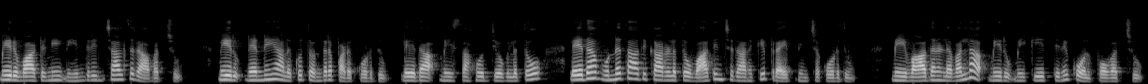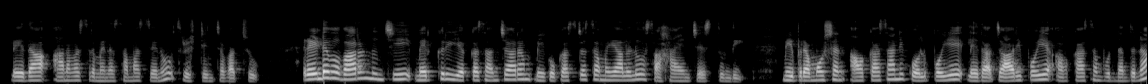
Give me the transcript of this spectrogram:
మీరు వాటిని నియంత్రించాల్సి రావచ్చు. మీరు నిర్ణయాలకు తొందరపడకూడదు లేదా మీ సహోద్యోగులతో లేదా ఉన్నతాధికారులతో వాదించడానికి ప్రయత్నించకూడదు. మీ వాదనల వల్ల మీరు మీ కీర్తిని కోల్పోవచ్చు లేదా అనవసరమైన సమస్యను సృష్టించవచ్చు. రెండవ వారం నుంచి మెర్క్యూరీ యొక్క సంచారం మీకు కష్ట సమయాలలో సహాయం చేస్తుంది. మీ ప్రమోషన్ అవకాశాన్ని కోల్పోయే లేదా జారిపోయే అవకాశం ఉన్నందున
